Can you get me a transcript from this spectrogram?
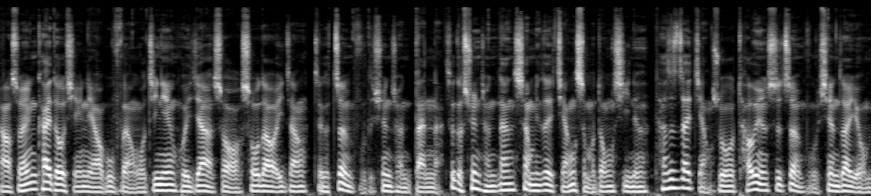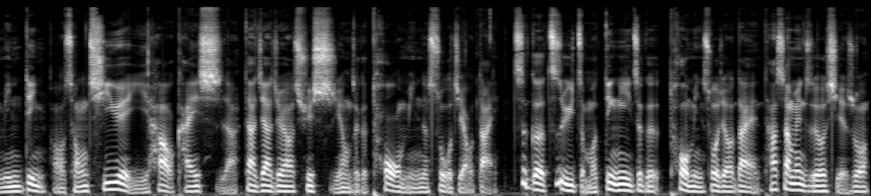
好，首先开头闲聊部分，我今天回家的时候收到一张这个政府的宣传单呐、这个宣传单上面在讲什么东西呢？它是在讲说桃园市政府现在有明定。哦，从七月一号开始啊，大家就要去使用这个透明的塑胶袋。这个至于怎么定义这个透明塑胶袋，它上面只有写说，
